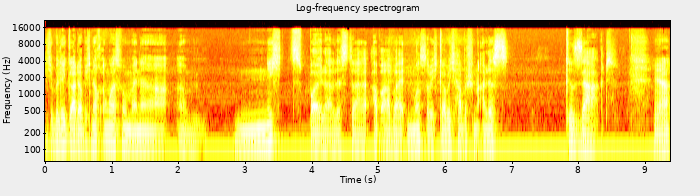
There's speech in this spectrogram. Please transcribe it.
ich überlege gerade, ob ich noch irgendwas von meiner ähm, Nicht-Spoiler-Liste abarbeiten muss, aber ich glaube, ich habe schon alles gesagt. Ja,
